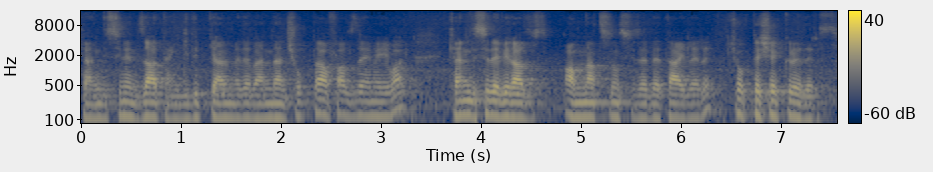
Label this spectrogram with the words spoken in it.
kendisinin zaten gidip gelmede benden çok daha fazla emeği var. Kendisi de biraz anlatsın size detayları. Çok teşekkür ederiz.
